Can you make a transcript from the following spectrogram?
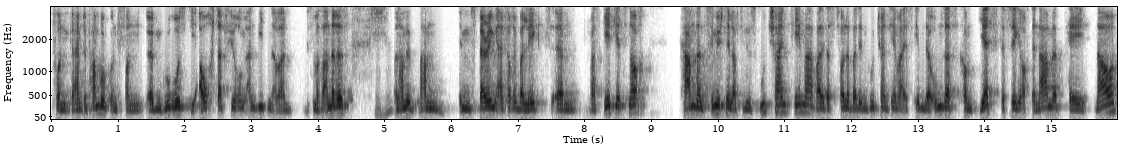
von Geheimtipp Hamburg und von Urban Gurus, die auch Stadtführung anbieten, aber ein bisschen was anderes. Mhm. Und haben, haben im Sparring einfach überlegt, ähm, was geht jetzt noch? Kam dann ziemlich schnell auf dieses Gutscheinthema, weil das Tolle bei dem Gutscheinthema ist eben, der Umsatz kommt jetzt, deswegen auch der Name Pay Now.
